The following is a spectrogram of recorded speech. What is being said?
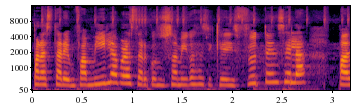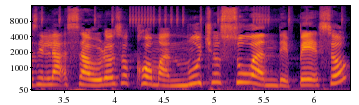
para estar en familia, para estar con sus amigos, así que disfrútensela, pásenla sabroso, coman mucho, suban de peso.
